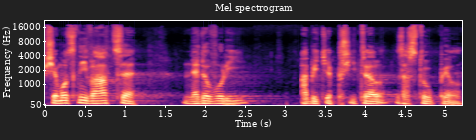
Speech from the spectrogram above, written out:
Všemocný vládce nedovolí, aby tě přítel zastoupil.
